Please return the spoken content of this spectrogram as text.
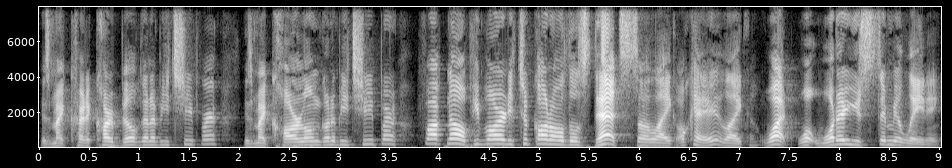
Is my credit card bill gonna be cheaper? Is my car loan gonna be cheaper? Fuck no, people already took on all those debts. So like, okay, like what? What what are you stimulating?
